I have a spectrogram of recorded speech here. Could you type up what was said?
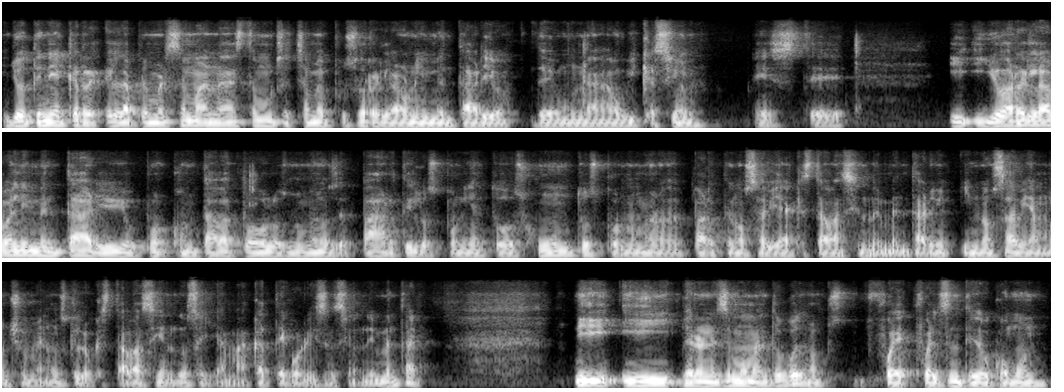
yo tenía que, en la primera semana, esta muchacha me puso a arreglar un inventario de una ubicación, este, y, yo arreglaba el inventario, yo contaba todos los números de parte y los ponía todos juntos por número de parte. No sabía que estaba haciendo inventario y no sabía mucho menos que lo que estaba haciendo se llama categorización de inventario. Y, pero en ese momento, bueno, pues fue, fue el sentido común.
